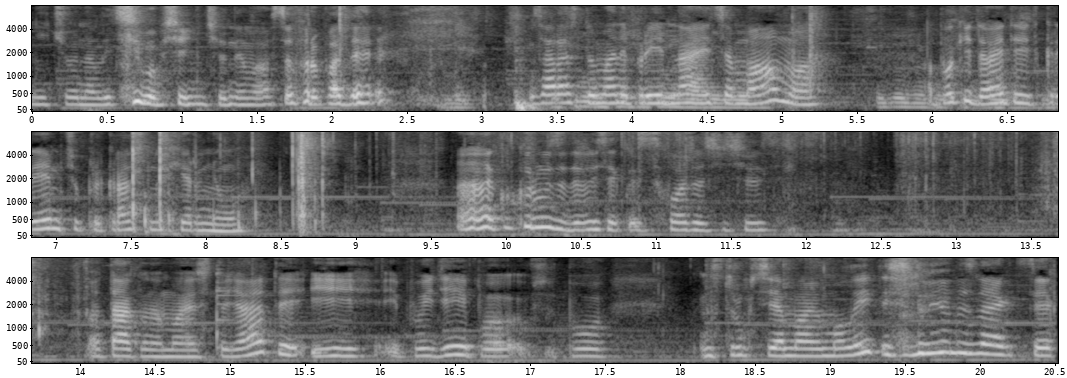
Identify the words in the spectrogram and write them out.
нічого на лиці, взагалі нічого нема, все пропаде. Зараз до мене приєднається мама, а поки давайте відкриємо цю прекрасну херню. А на кукурузу дивись, якось схожа чуть-чуть. Отак вона має стояти, і, і по ідеї, по, по інструкції маю молитись, але я не знаю, як це, як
